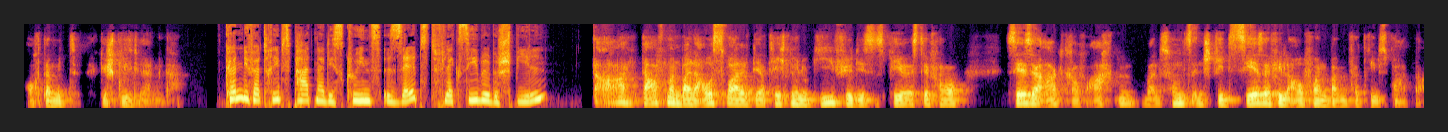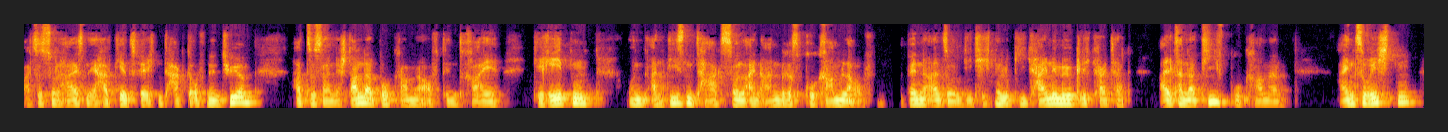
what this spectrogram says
auch damit gespielt werden kann. Können die Vertriebspartner die Screens selbst flexibel bespielen? Da darf man bei der Auswahl der Technologie für dieses POS-TV sehr, sehr arg darauf achten, weil sonst entsteht sehr, sehr viel Aufwand beim Vertriebspartner. Also es soll heißen, er hat jetzt vielleicht einen Tag der offenen Tür, hat so seine Standardprogramme auf den drei Geräten und an diesem Tag soll ein anderes Programm laufen. Wenn also die Technologie keine Möglichkeit hat, Alternativprogramme einzurichten,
